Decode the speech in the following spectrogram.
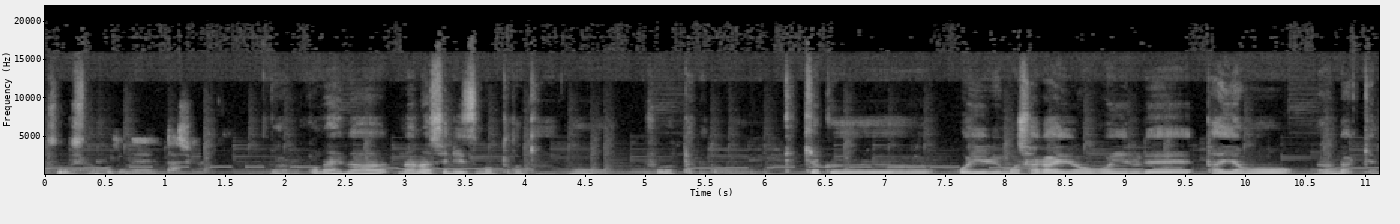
そうですねなるほ。どね。確かに。なんかこの間7シリーズ乗った時もそうだったけど、結局、ホイールも車外のホイールで、タイヤも、なんだっけな、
